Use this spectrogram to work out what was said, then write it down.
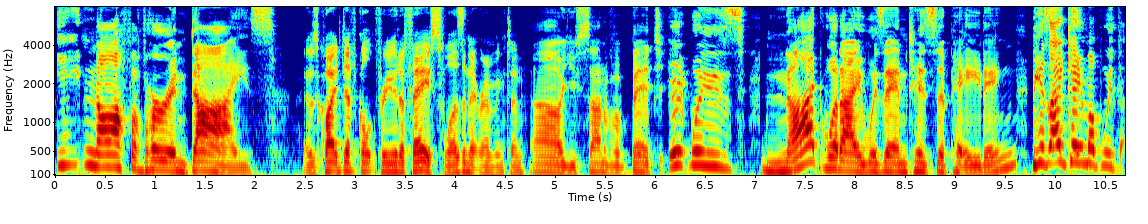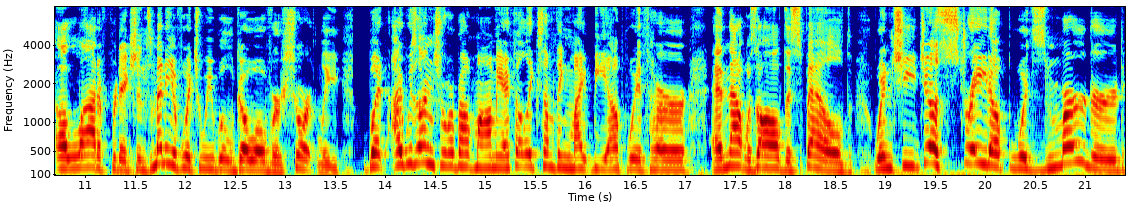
eaten off of her and dies. It was quite difficult for you to face, wasn't it, Remington? Oh, you son of a bitch. It was not what I was anticipating. Because I came up with a lot of predictions, many of which we will go over shortly. But I was unsure about Mami. I felt like something might be up with her. And that was all dispelled when she just straight up was murdered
